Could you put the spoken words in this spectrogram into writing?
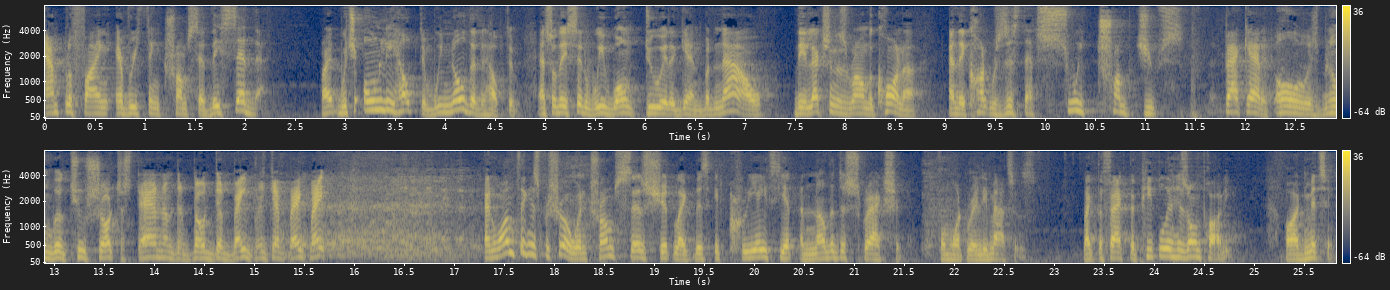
amplifying everything Trump said. They said that right? Which only helped him. We know that it helped him. And so they said, we won't do it again. But now the election is around the corner and they can't resist that sweet Trump juice. Back at it. Oh, is Bloomberg too short to stand on the debate, debate, debate? And one thing is for sure when Trump says shit like this, it creates yet another distraction from what really matters. Like the fact that people in his own party are admitting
